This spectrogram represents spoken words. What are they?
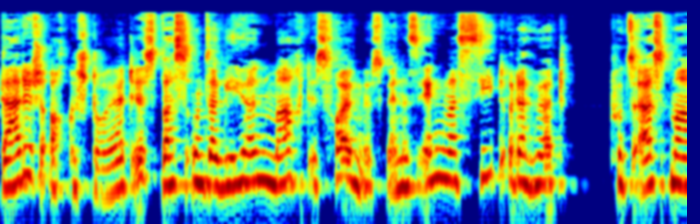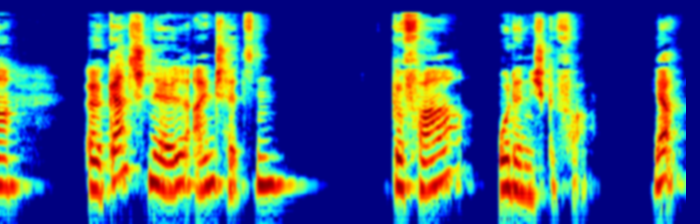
dadurch auch gesteuert ist. Was unser Gehirn macht, ist folgendes. Wenn es irgendwas sieht oder hört, tut es erstmal äh, ganz schnell einschätzen, Gefahr oder nicht Gefahr. Ja?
